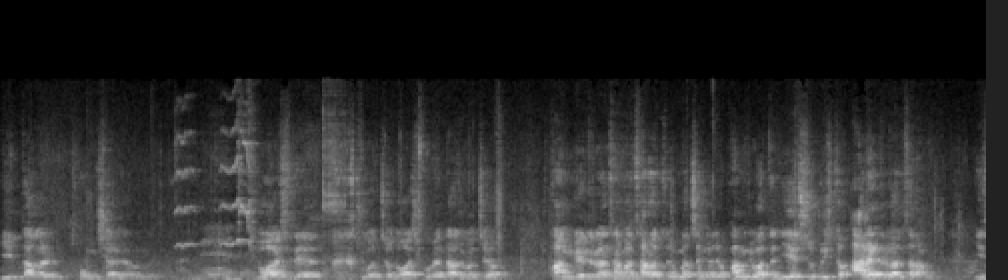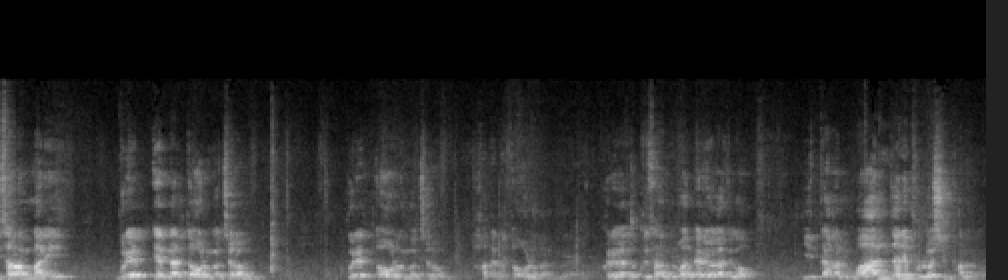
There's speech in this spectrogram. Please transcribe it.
이 땅을 통치하려는 거예요. 노아 시대에 다 죽었죠. 노아 시고 왜다 죽었죠? 방주에 들어간 사람만 살았죠. 마찬가지로 방주 같은 예수 그리스도 안에 들어간 사람 이 사람만이 물에 옛날 떠오른 것처럼 물에 떠오른 것처럼 하늘에 떠올라가는 거예요. 그래가지고 그 사람들만 내려가지고 이 땅을 완전히 불러 심판하고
